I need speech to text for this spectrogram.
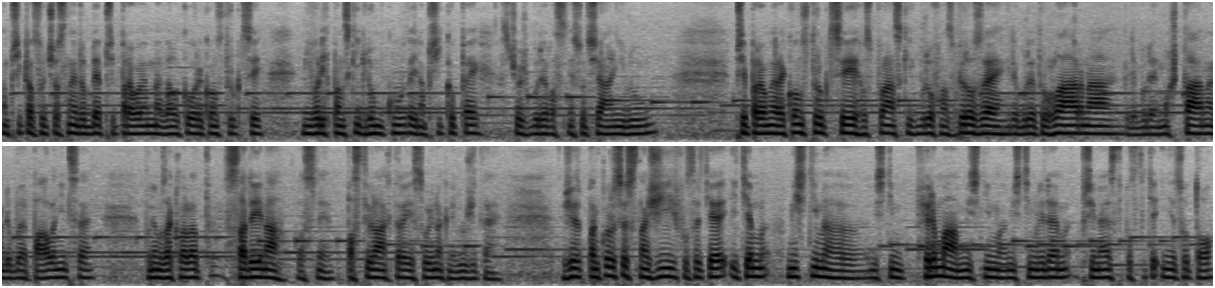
například v současné době připravujeme velkou rekonstrukci bývalých panských domků, tady na Příkopech, z čehož bude vlastně sociální dům. Připravujeme rekonstrukci hospodářských budov na Zbyroze, kde bude truhlárna, kde bude moštárna, kde bude pálenice. Budeme zakládat sady na vlastně pastvinách, které jsou jinak nevyužité. Takže pan Klor se snaží v podstatě i těm místním, místním firmám, místním, místním lidem přinést v podstatě i něco to,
